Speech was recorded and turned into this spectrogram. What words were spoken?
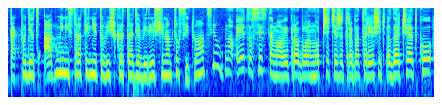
tak povediac administratívne to vyškrtať a vyrieši nám to situáciu? No, je to systémový problém určite, že treba to riešiť od začiatku.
